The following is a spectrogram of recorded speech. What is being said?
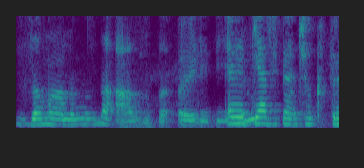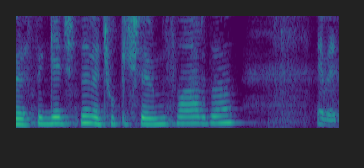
zamanımız da azdı öyle diyelim. Evet gerçekten çok stresli geçti ve çok işlerimiz vardı. Evet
